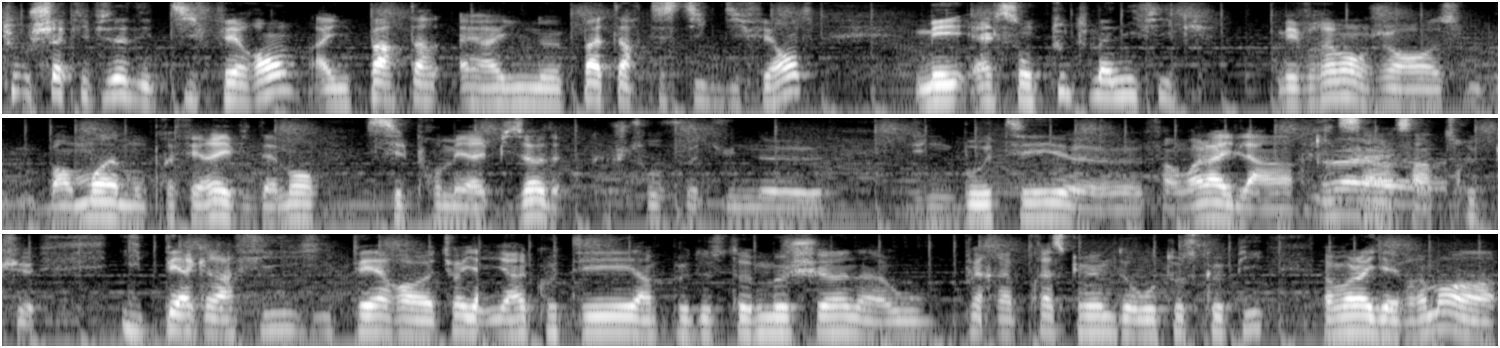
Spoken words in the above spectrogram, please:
tout, chaque épisode est différent, a une, part, a une patte artistique différente, mais elles sont toutes magnifiques. Mais vraiment, genre, bon, moi, mon préféré, évidemment, c'est le premier épisode, que je trouve d'une d'une beauté. Enfin voilà, il a c'est un, truc hyper graphique, hyper. tu vois, il y, a un côté un peu de stop motion hein, ou presque même de rotoscopie. Enfin voilà, il y a vraiment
